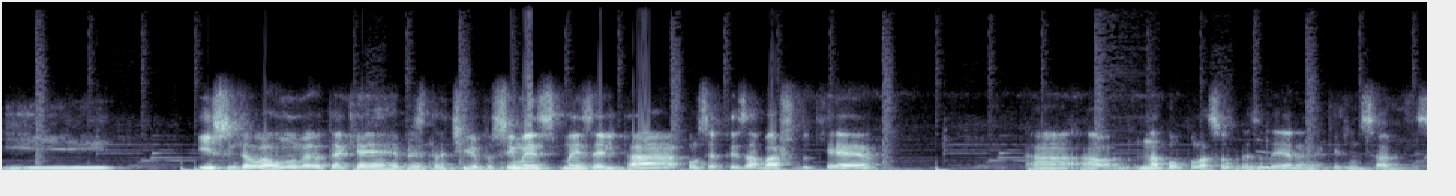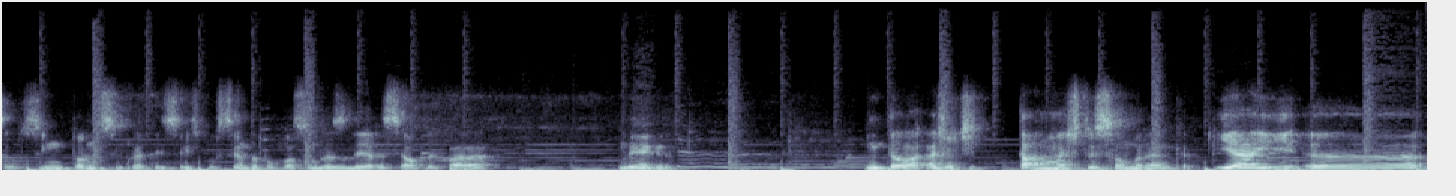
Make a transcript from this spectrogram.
E isso então é um número até que é representativo, assim, mas, mas ele está com certeza abaixo do que é a, a, na população brasileira, né? Que a gente sabe que assim, em torno de 56% da população brasileira se autodeclara negra. Então a gente está numa instituição branca. E aí uh,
